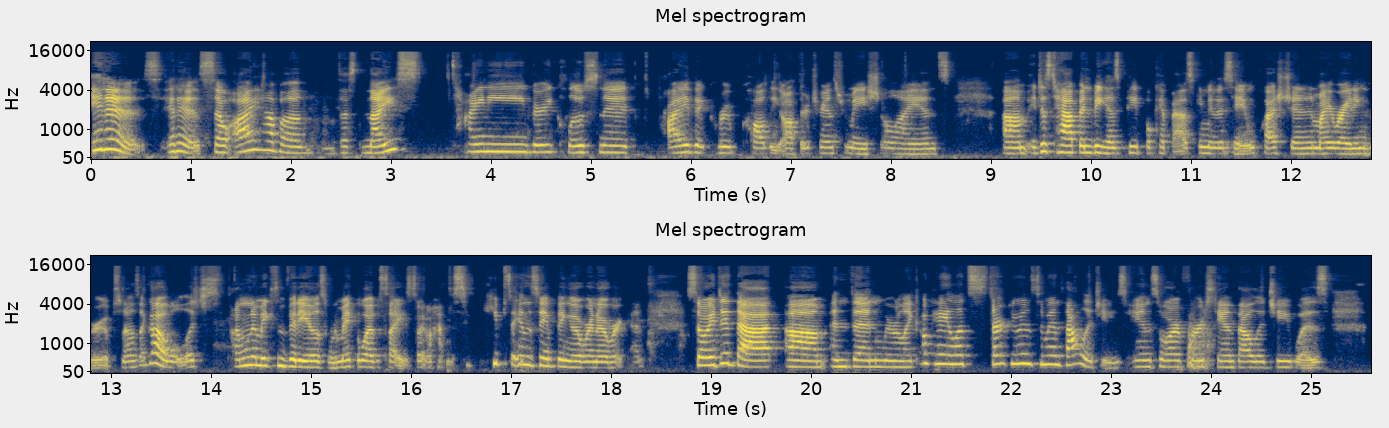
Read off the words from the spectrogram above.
It is. It is. So I have a this nice, tiny, very close knit private group called the Author Transformation Alliance. Um, it just happened because people kept asking me the same question in my writing groups, and I was like, "Oh, well, let's. Just, I'm going to make some videos. I'm going to make a website, so I don't have to keep saying the same thing over and over again." So I did that, um, and then we were like, "Okay, let's start doing some anthologies." And so our first anthology was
